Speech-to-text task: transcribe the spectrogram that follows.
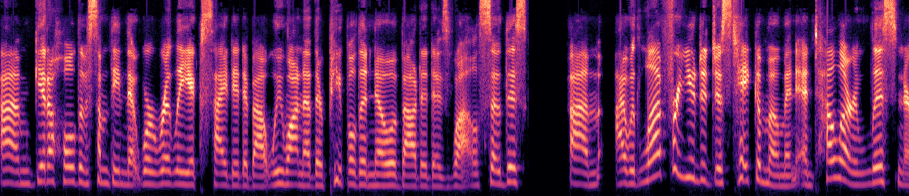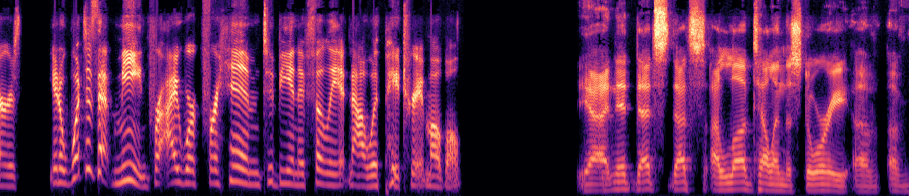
um, get a hold of something that we're really excited about, we want other people to know about it as well. So this, um, I would love for you to just take a moment and tell our listeners you know, what does that mean for I work for him to be an affiliate now with Patriot Mobile? Yeah, and it, that's that's I love telling the story of, of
